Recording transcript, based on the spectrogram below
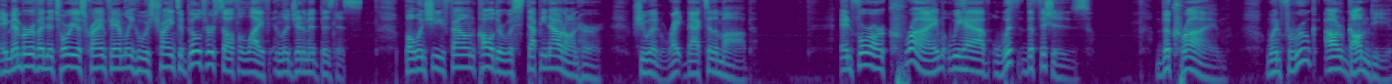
a member of a notorious crime family who was trying to build herself a life in legitimate business. But when she found Calder was stepping out on her, she went right back to the mob. And for our crime, we have With the Fishes. The crime. When Farouk Al Ghamdi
